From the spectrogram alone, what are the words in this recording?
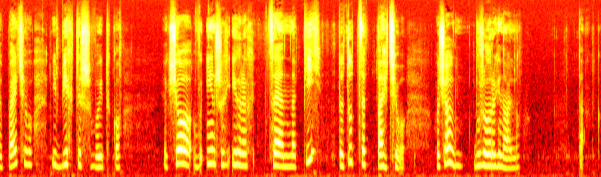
печиво і бігти швидко. Якщо в інших іграх це напій, то тут це печиво. Хоча дуже оригінально. Так.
